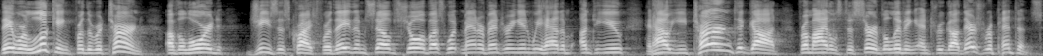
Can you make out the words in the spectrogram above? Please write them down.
They were looking for the return of the Lord Jesus Christ. For they themselves show of us what manner of entering in we had unto you, and how ye turned to God from idols to serve the living and true God. There's repentance.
